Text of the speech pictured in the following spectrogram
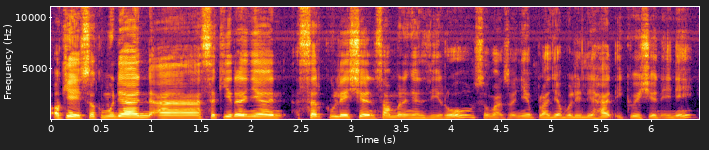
Okey, so kemudian uh, sekiranya circulation sama dengan zero, so maksudnya pelajar boleh lihat equation ini,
